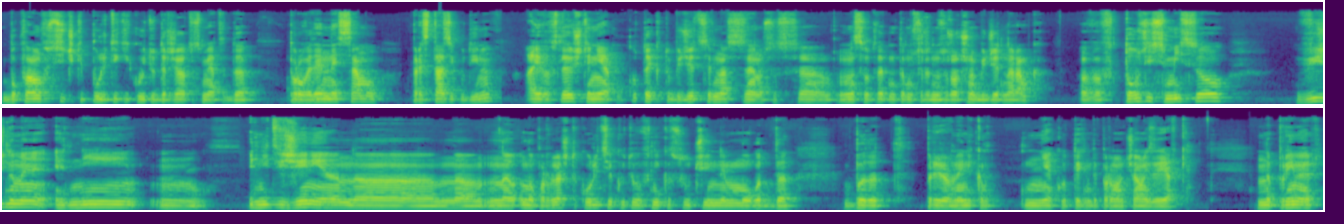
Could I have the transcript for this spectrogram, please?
буквално всички политики, които държавата смята да проведе не само през тази година, а и в следващите няколко, тъй като бюджет се внася заедно с на съответната му средносрочна бюджетна рамка. В този смисъл виждаме едни, едни движения на, на, на, на управляващата коалиция, които в никакъв случай не могат да бъдат приравнени към някои от техните първоначални заявки. Например,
